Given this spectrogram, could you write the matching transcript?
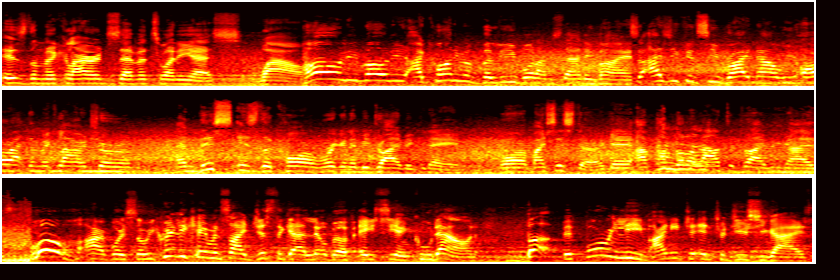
is the McLaren 720S. Wow. Holy moly, I can't even believe what I'm standing behind. So as you can see right now, we are at the McLaren showroom and this is the car we're gonna be driving today. Or my sister, okay? I'm, I'm not allowed to drive you guys. Woo! Alright boys, so we quickly came inside just to get a little bit of AC and cool down. But before we leave, I need to introduce you guys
